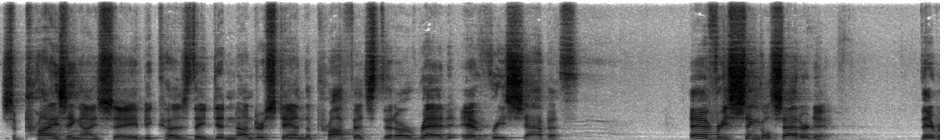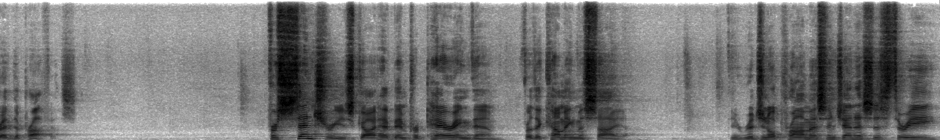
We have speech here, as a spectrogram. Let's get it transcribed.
Surprising, I say, because they didn't understand the prophets that are read every Sabbath. Every single Saturday, they read the prophets. For centuries, God had been preparing them for the coming Messiah. The original promise in Genesis 3,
